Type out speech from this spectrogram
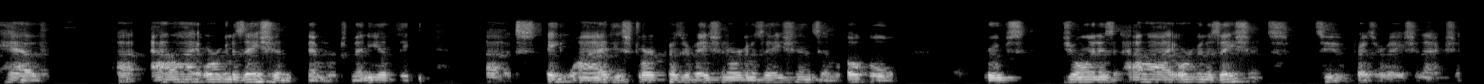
have uh, ally organization members. Many of the uh, statewide historic preservation organizations and local groups join as ally organizations to preservation action.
